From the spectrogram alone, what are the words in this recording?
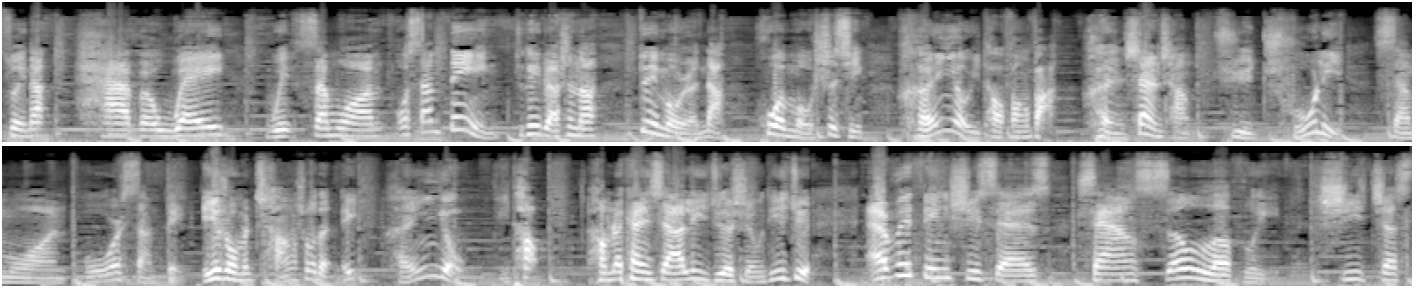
所以呢，have a way with someone or something 就可以表示呢对某人呐。或某事情很有一套方法，很擅长去处理 someone or something，也就是我们常说的哎，很有一套。好，我们来看一下例句的使用。第一句，Everything she says sounds so lovely. She just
